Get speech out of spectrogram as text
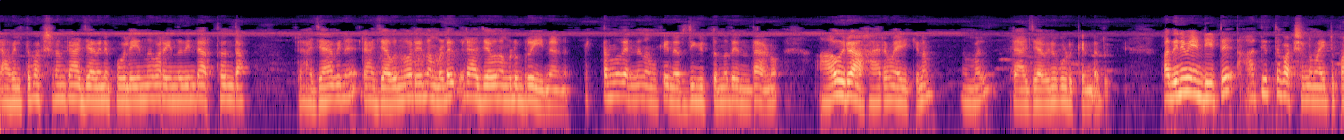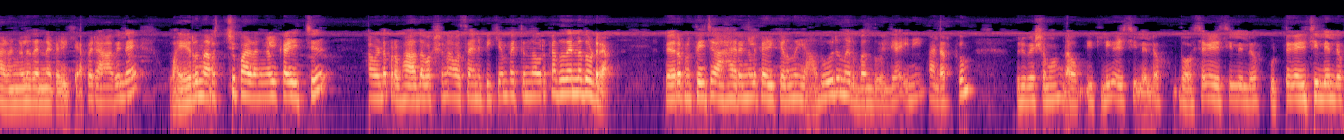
രാവിലത്തെ ഭക്ഷണം രാജാവിനെ പോലെ എന്ന് പറയുന്നതിന്റെ അർത്ഥം എന്താ? രാജാവിന് രാജാവ് എന്ന് പറയുന്നത് നമ്മുടെ രാജാവ് നമ്മുടെ ബ്രെയിനാണ് പെട്ടെന്ന് തന്നെ നമുക്ക് എനർജി കിട്ടുന്നത് എന്താണോ ആ ഒരു ആഹാരമായിരിക്കണം നമ്മൾ രാജാവിന് കൊടുക്കേണ്ടത്. അതിന് വേണ്ടിയിട്ട് ആദ്യത്തെ ഭക്ഷണമായിട്ട് പഴങ്ങൾ തന്നെ കഴിക്കുക. അപ്പൊ രാവിലെ വയറ് നിറച്ച് പഴങ്ങൾ കഴിച്ച് അവിടെ പ്രഭാത ഭക്ഷണം അവസാനിപ്പിക്കാൻ പറ്റുന്നവർക്ക് അത് തന്നെ തുടരാം. വേറെ പ്രത്യേകിച്ച് ആഹാരങ്ങൾ കഴിക്കണമെന്ന് യാതൊരു നിർബന്ധവുമില്ല ഇനി പലർക്കും ഒരു വിഷമം ഉണ്ടാവും ഇഡ്ഡലി കഴിച്ചില്ലല്ലോ ദോശ കഴിച്ചില്ലല്ലോ പുട്ട് കഴിച്ചില്ലല്ലോ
